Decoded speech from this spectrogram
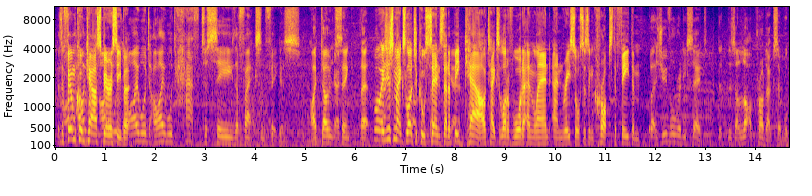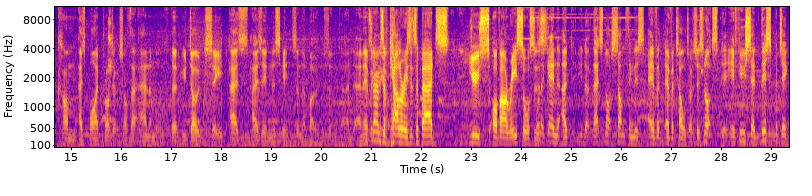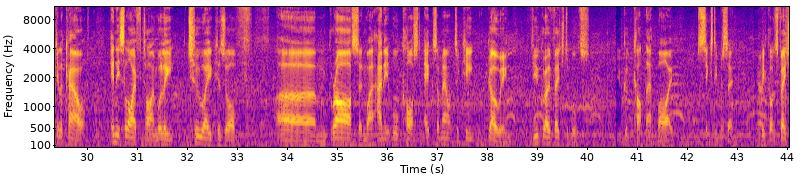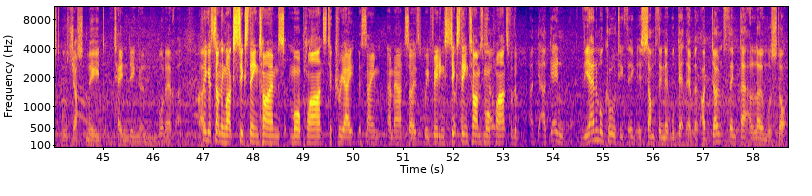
There's a film I- called Cowspiracy, but I would I would have to see the facts and figures. I don't Okay. think that well, it just makes logical sense that a Yeah. big cow takes a lot of water and land and resources and crops to feed them. But as you've already said, th- there's a lot of products that will come as byproducts of that animal that you don't see, as as in the skins and the bones and and, and In terms of calories, it's a bad s- use of our resources. Well, again, uh, you know, that's not something that's ever ever told to us. It's not. If you said this particular cow, in its lifetime, will eat two acres of um, grass and wha- and it will cost X amount to keep going. If you grow vegetables, you could cut that by sixty percent because vegetables just need tending and whatever. I think it's something like 16 times more plants to create the same amount. So we're feeding 16 times more so- plants for the. Again, the animal cruelty thing is something that will get there, but I don't think that alone will stop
